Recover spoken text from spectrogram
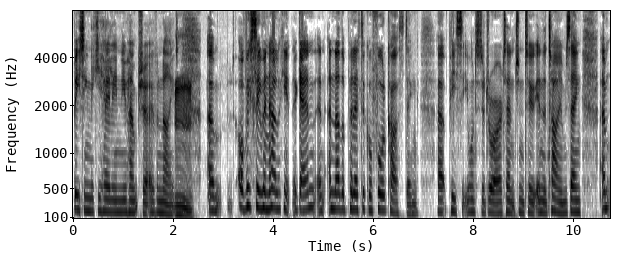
beating Nikki Haley in New Hampshire overnight. Mm. Um, obviously, we're now looking at again an, another political forecasting uh, piece that you wanted to draw our attention to in the Times, saying um,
